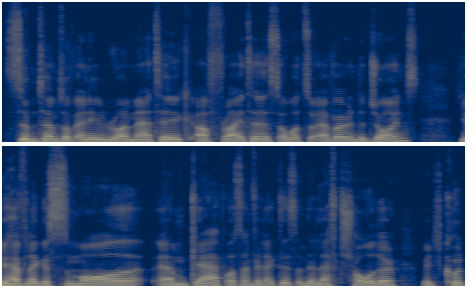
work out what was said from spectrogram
symptoms of any rheumatic arthritis or whatsoever in the joints. You have like a small um, gap or something like this in the left shoulder which could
